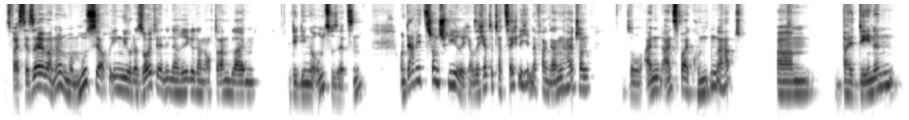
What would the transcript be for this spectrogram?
das weißt ja selber, ne? man muss ja auch irgendwie oder sollte in der Regel dann auch dranbleiben, die Dinge umzusetzen. Und da wird es schon schwierig. Also ich hatte tatsächlich in der Vergangenheit schon so ein, ein zwei Kunden gehabt, ähm, bei denen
